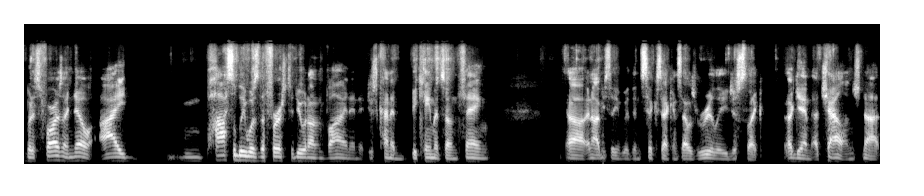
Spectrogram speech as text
but as far as I know, I possibly was the first to do it on Vine, and it just kind of became its own thing. Uh, and obviously, within six seconds, that was really just like again a challenge, not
